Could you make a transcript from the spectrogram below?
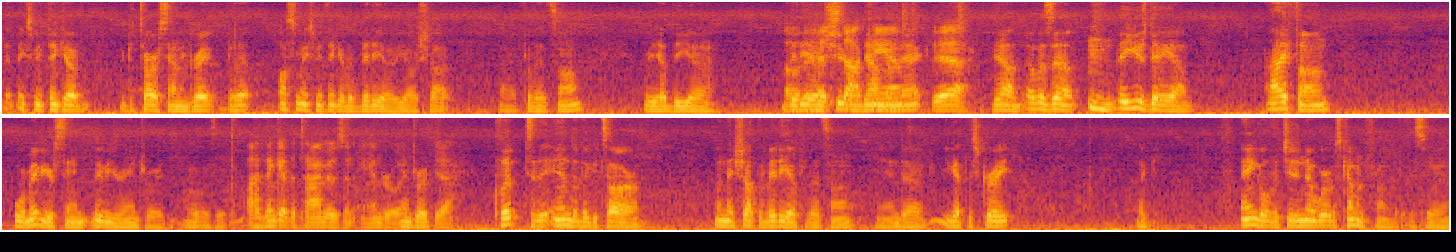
That makes me think of the guitar sounding great, but it also makes me think of the video y'all shot uh, for that song, where you had the uh, Oh, the video shooting down cam? the neck. Yeah. Yeah, that was a. they used a um, iPhone, or maybe your Sam, maybe your Android. What was it? I think at the time it was an Android. Android. Yeah. clipped to the end of the guitar when they shot the video for that song, and uh, you got this great like angle that you didn't know where it was coming from, but it was uh,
